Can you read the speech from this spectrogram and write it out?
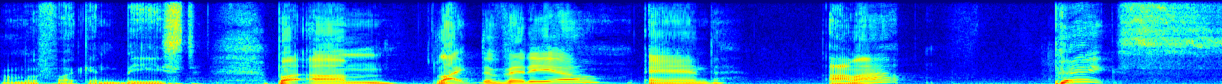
I'm a fucking beast. But um like the video and I'm out. Peace.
